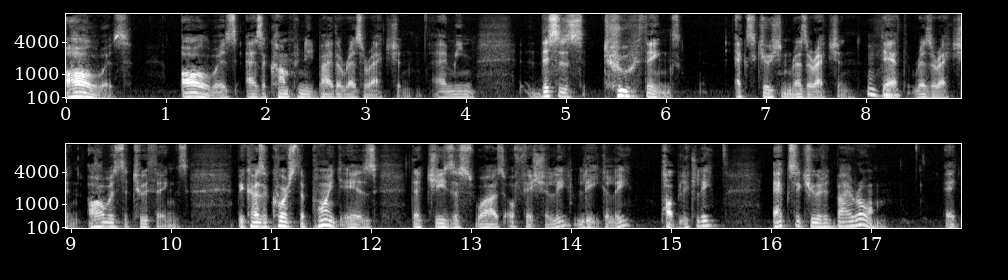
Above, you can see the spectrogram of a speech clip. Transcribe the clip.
always, always as accompanied by the resurrection. I mean, this is two things execution, resurrection, mm-hmm. death, resurrection. Always the two things. Because, of course, the point is that Jesus was officially, legally, publicly executed by Rome. It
